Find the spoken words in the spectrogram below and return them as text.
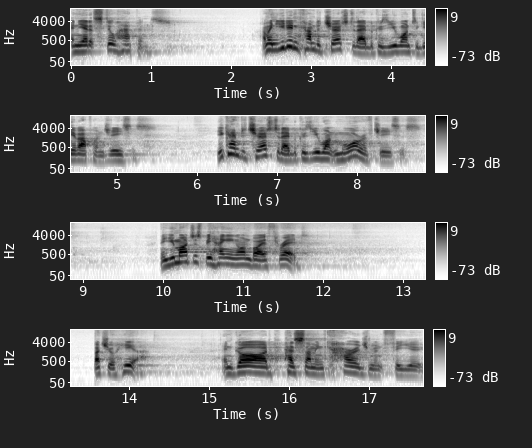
And yet it still happens. I mean, you didn't come to church today because you want to give up on Jesus. You came to church today because you want more of Jesus. Now, you might just be hanging on by a thread, but you're here. And God has some encouragement for you.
